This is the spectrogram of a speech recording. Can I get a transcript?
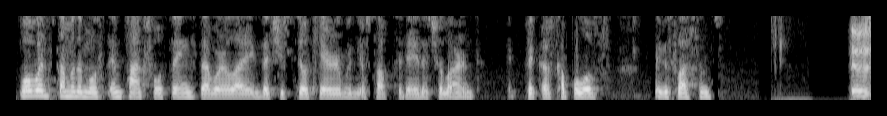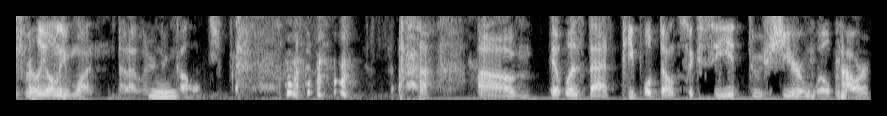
What were some of the most impactful things that were like that you still carry with yourself today that you learned? Pick a couple of biggest lessons. There's really only one that I learned mm. in college. um, it was that people don't succeed through sheer willpower.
